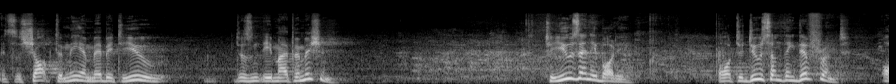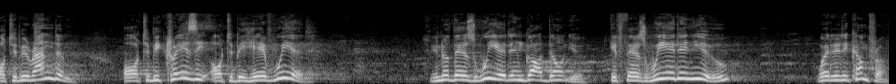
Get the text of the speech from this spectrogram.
it's a shock to me and maybe to you, doesn't need my permission to use anybody or to do something different or to be random or to be crazy or to behave weird. You know, there's weird in God, don't you? If there's weird in you, where did it come from?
